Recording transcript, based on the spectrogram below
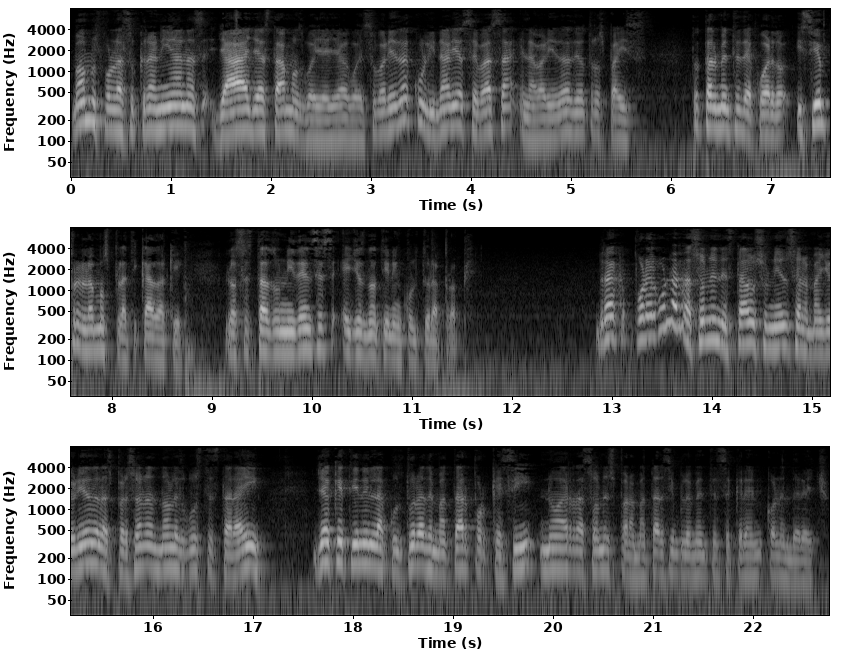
Vamos por las ucranianas. Ya, ya estamos, güey, allá, güey. Su variedad culinaria se basa en la variedad de otros países. Totalmente de acuerdo. Y siempre lo hemos platicado aquí. Los estadounidenses, ellos no tienen cultura propia. Drag, por alguna razón en Estados Unidos a la mayoría de las personas no les gusta estar ahí, ya que tienen la cultura de matar porque sí, no hay razones para matar, simplemente se creen con el derecho.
